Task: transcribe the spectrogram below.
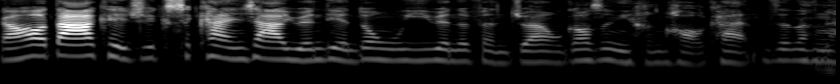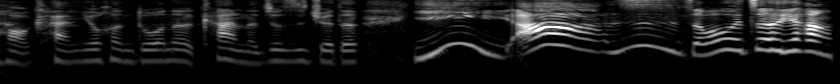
然后大家可以去看一下原点动物医院的粉砖，我告诉你很好看，真的很好看，有很多那个看了就是觉得咦啊日怎么会这样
